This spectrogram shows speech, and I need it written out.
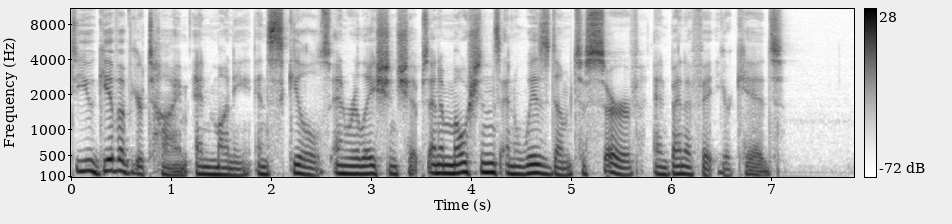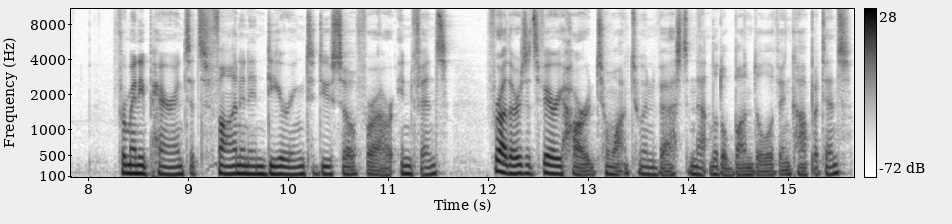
Do you give of your time and money and skills and relationships and emotions and wisdom to serve and benefit your kids? For many parents, it's fun and endearing to do so for our infants. For others, it's very hard to want to invest in that little bundle of incompetence.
